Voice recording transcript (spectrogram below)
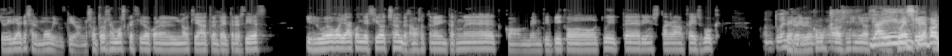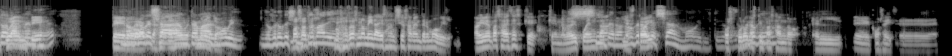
yo diría que es el móvil, tío. Nosotros hemos crecido con el Nokia 3310 y luego ya con 18 empezamos a tener internet, con 20 y pico Twitter, Instagram, Facebook. Con 20, Pero yo veo cómo son los niños. Yo ahí el 20, discrepo el 20, totalmente. ¿eh? pero no creo que deja- sea un un tema del móvil. Yo creo que es un tema de. vosotros no miráis ansiosamente el móvil. A mí me pasa a veces que, que me doy cuenta Sí, pero y no estoy, creo que sea el móvil, tío. os juro que estoy pasando el, eh, ¿cómo se dice?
